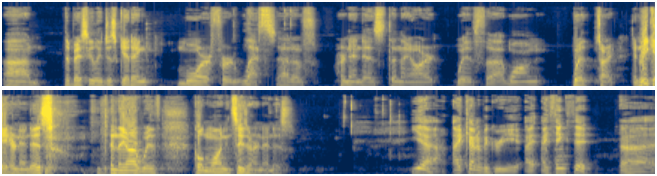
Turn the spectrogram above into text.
um, they're basically just getting more for less out of Hernandez than they are with uh, Wong. With sorry, Enrique Hernandez than they are with Kolten Wong and Cesar Hernandez. Yeah, I kind of agree. I, I think that uh,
